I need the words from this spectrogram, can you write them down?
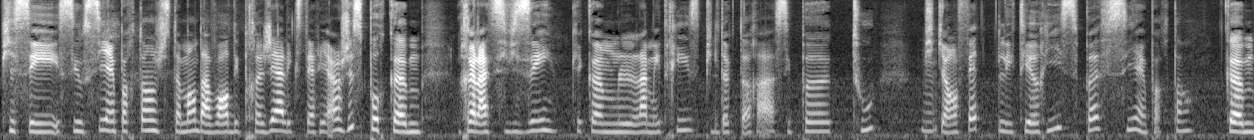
Puis c'est aussi important justement d'avoir des projets à l'extérieur, juste pour comme relativiser que comme la maîtrise puis le doctorat, c'est pas tout. Puis mm. qu'en fait, les théories, c'est pas si important. Comme,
